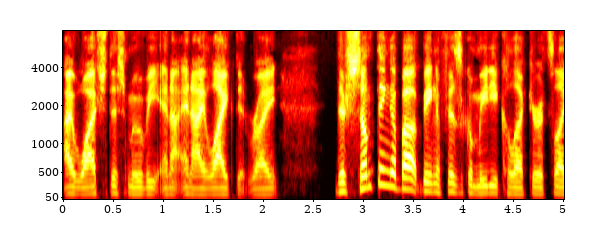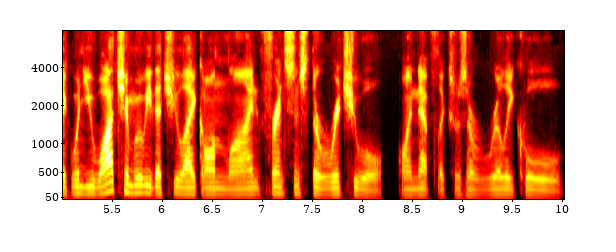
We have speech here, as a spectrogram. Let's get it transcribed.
I watched this movie and I and I liked it, right? There's something about being a physical media collector. It's like when you watch a movie that you like online, for instance, The Ritual on Netflix was a really cool,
